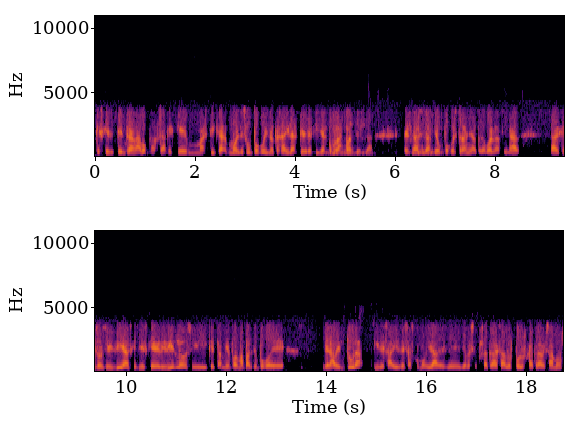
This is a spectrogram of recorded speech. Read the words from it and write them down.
que es que te entra en la boca o sea que es que mastica muerdes un poco y notas ahí las piedrecillas como las partes o sea, es una sensación un poco extraña pero bueno al final sabes que son seis días que tienes que vivirlos y que también forma parte un poco de la aventura y de salir de esas comodidades de yo qué sé pues atravesar los pueblos que atravesamos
